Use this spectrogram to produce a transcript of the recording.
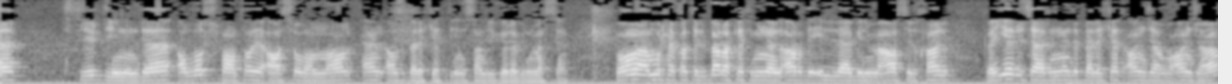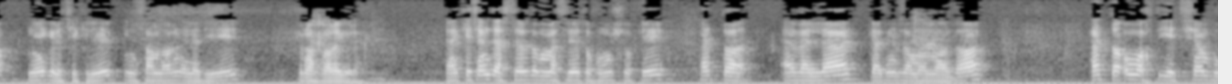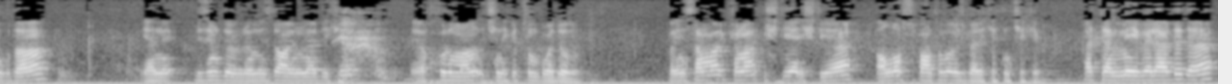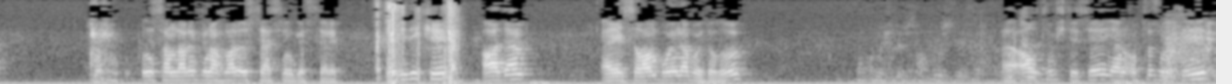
istəyir dinində Allah subhanətə asi olandan ən az bərəkətli insan deyə görə bilməzsən. Muhiqatil bərəkəti minəl ardı illə bil məasil xalq və yer üzərindən də bərəkət ancaq və ancaq nəyə görə çəkilib? İnsanların elədiyi günahlara görə. Yəni, keçən dərslərdə bu məsələyə toxunmuşduq ki, hətta əvvəllər, qədim zamanlarda, hətta o vaxtı yetişən buğda, yəni bizim dövrümüzdə alimlər deyir ki, e, xurmanın içindəki tüm boyda olur. Və insanlar günah işləyə-işləyə Allah subhanətələ öz bərəkətini çəkir. Hətta meyvələrdə də insanların günahları öz təsirini göstərib. Və dedi ki, Adəm əleyhissalam boyu nə boyda olub? 60 60 dirsə, yəni 30 metr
